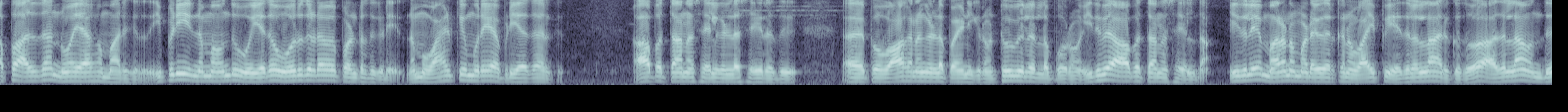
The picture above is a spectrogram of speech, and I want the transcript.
அப்போ அதுதான் நோயாக மாறுகிறது. இப்படி நம்ம வந்து ஏதோ ஒரு தடவை பண்ணுறது கிடையாது. நம்ம வாழ்க்கை முறையே அப்படியே தான் இருக்குது ஆபத்தான செயல்களில் செய்கிறது இப்போ வாகனங்களில் பயணிக்கிறோம் டூ வீலரில் போகிறோம் இதுவே ஆபத்தான செயல் தான் இதிலே மரணம் அடைவதற்கான வாய்ப்பு எதிலெல்லாம் இருக்குதோ அதெல்லாம் வந்து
